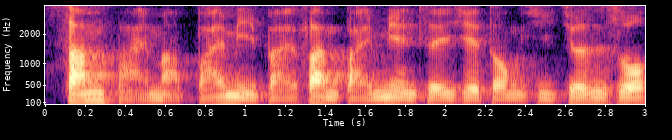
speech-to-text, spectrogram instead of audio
三白嘛，白米、白饭、白面这一些东西，就是说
